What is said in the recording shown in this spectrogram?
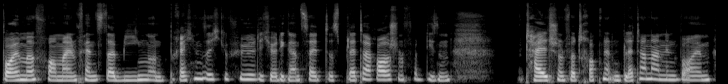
Bäume vor meinem Fenster biegen und brechen sich gefühlt. Ich höre die ganze Zeit das Blätterrauschen von diesen teils schon vertrockneten Blättern an den Bäumen.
